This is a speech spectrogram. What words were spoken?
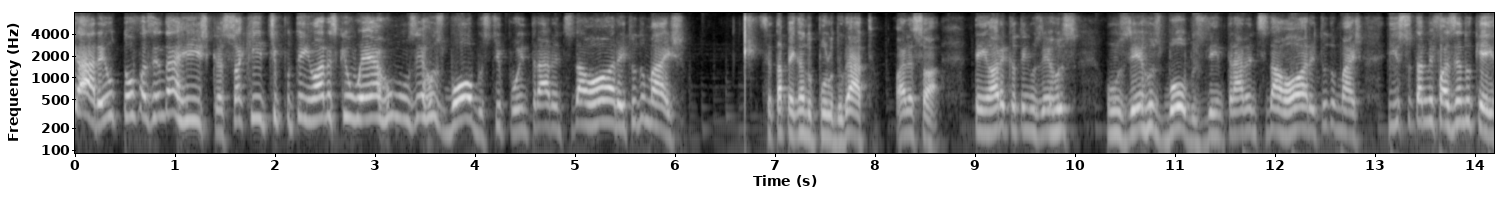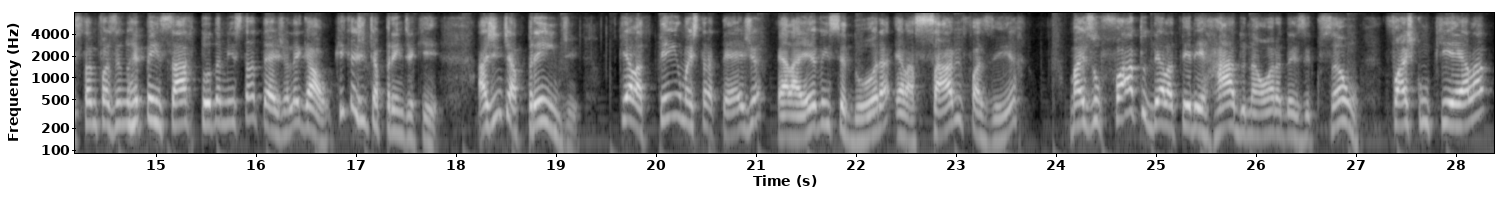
Cara, eu tô fazendo a risca, só que, tipo, tem horas que eu erro uns erros bobos, tipo, entrar antes da hora e tudo mais. Você tá pegando o pulo do gato? Olha só, tem hora que eu tenho uns erros, uns erros bobos de entrar antes da hora e tudo mais. Isso tá me fazendo o quê? Isso tá me fazendo repensar toda a minha estratégia. Legal. O que, que a gente aprende aqui? A gente aprende que ela tem uma estratégia, ela é vencedora, ela sabe fazer, mas o fato dela ter errado na hora da execução faz com que ela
